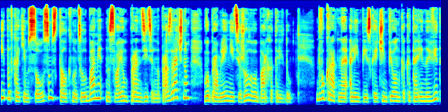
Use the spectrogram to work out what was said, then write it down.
и под каким соусом столкнуть лбами на своем пронзительно-прозрачном в обрамлении тяжелого бархата льду. Двукратная олимпийская чемпионка Катарина Вит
